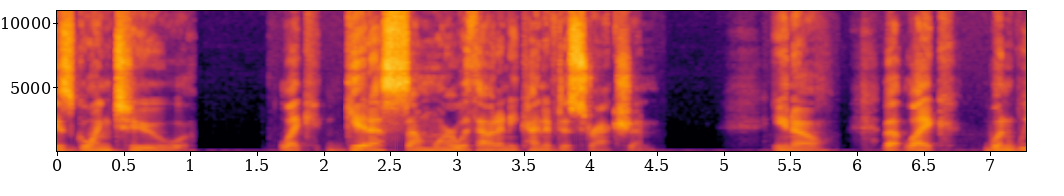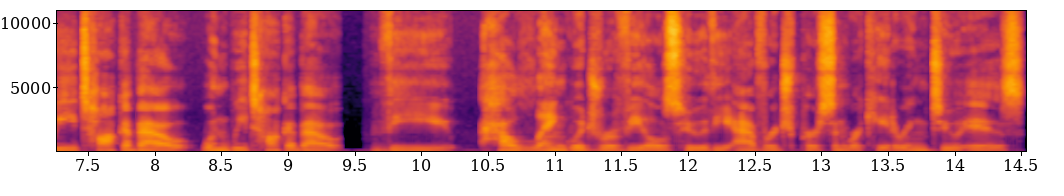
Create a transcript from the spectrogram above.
is going to like get us somewhere without any kind of distraction. You know? That like when we talk about when we talk about the how language reveals who the average person we're catering to is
